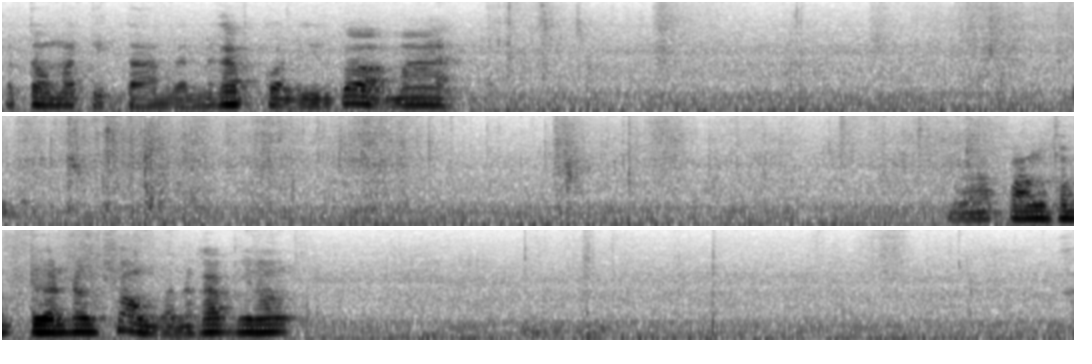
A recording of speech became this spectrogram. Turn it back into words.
ก็ต้องมาติดตามกันนะครับ ก่อนอื่นก็มามาฟังคำเตือนทั้งช่องก่อนนะครับพี่น้อง ค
